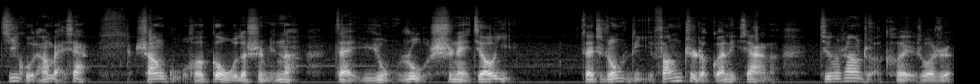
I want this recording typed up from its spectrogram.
击鼓两百下，商贾和购物的市民呢，在涌入室内交易。在这种里坊制的管理下呢。经商者可以说是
